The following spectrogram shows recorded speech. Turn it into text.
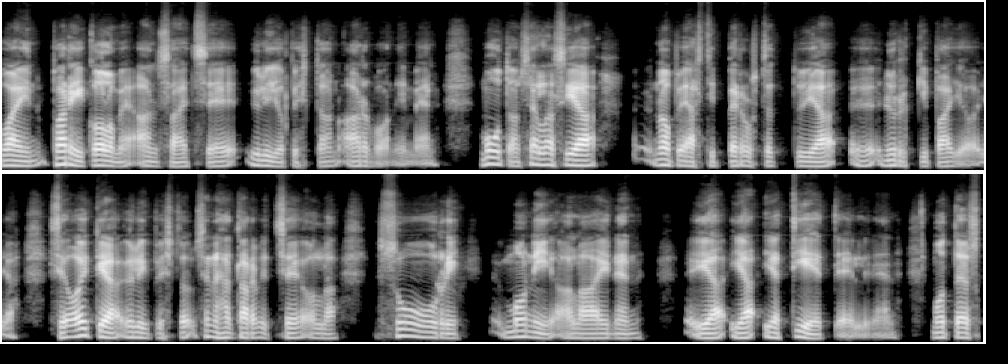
vain pari-kolme ansaitsee yliopiston arvonimen. Muut on sellaisia nopeasti perustettuja nyrkkipajoja. Se oikea yliopisto, senhän tarvitsee olla suuri, monialainen ja, ja, ja tieteellinen. Mutta jos,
